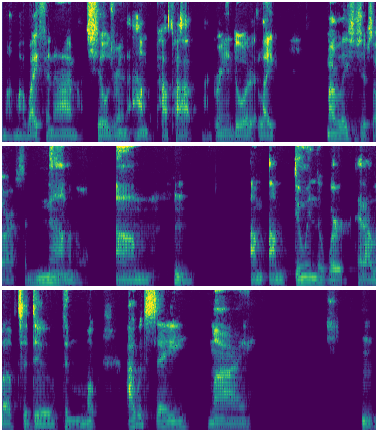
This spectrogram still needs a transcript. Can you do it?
my, my wife and I, my children, I'm a pop pop, my granddaughter, like my relationships are phenomenal. Um, hmm. I'm I'm doing the work that I love to do. The mo- I would say my hmm,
